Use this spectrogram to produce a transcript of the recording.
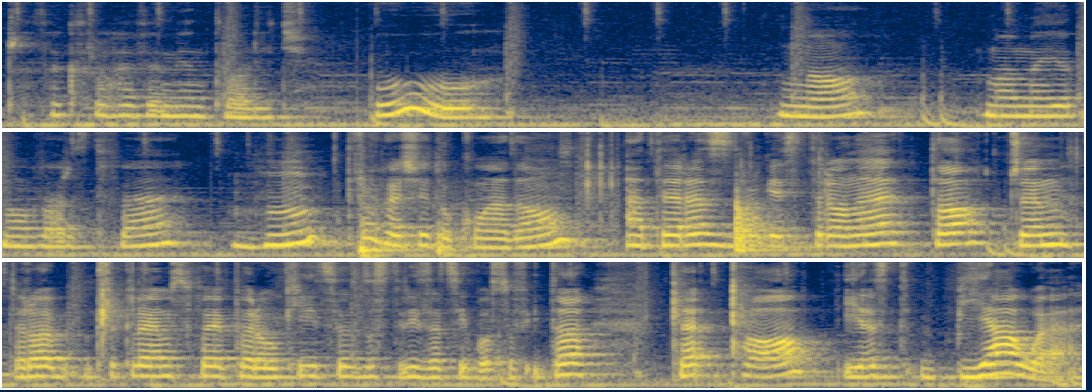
trzeba tak trochę wymiętolić. Uuu. No, mamy jedną warstwę. Mhm, trochę się tu kładą. A teraz z drugiej strony to, czym przyklejam swoje peruki, co jest do stylizacji włosów. I to, te, to jest białe.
